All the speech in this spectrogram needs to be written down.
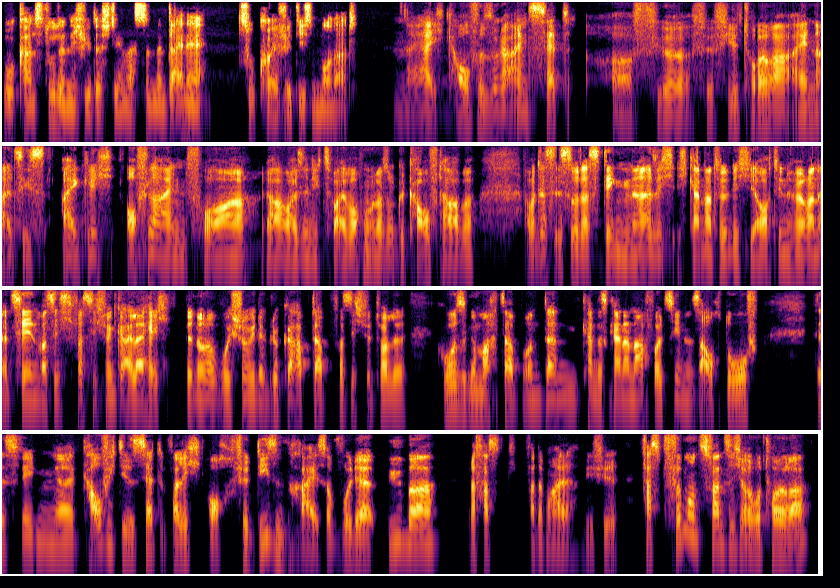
Wo kannst du denn nicht widerstehen? Was sind denn deine Zukäufe diesen Monat? Naja, ich kaufe sogar ein Set äh, für, für viel teurer ein, als ich es eigentlich offline vor, ja, weiß ich nicht, zwei Wochen oder so gekauft habe. Aber das ist so das Ding, ne? Also ich, ich kann natürlich hier auch den Hörern erzählen, was ich, was ich für ein geiler Hecht bin oder wo ich schon wieder Glück gehabt habe, was ich für tolle Kurse gemacht habe und dann kann das keiner nachvollziehen. Das ist auch doof. Deswegen äh, kaufe ich dieses Set, weil ich auch für diesen Preis, obwohl der über, oder fast, warte mal, wie viel? Fast 25 Euro teurer,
